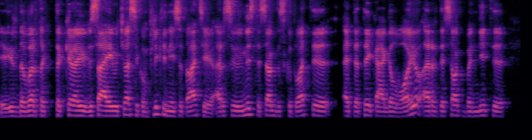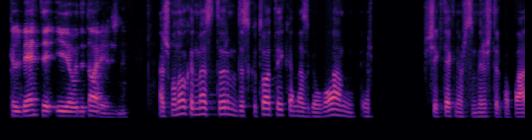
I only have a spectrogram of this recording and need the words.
Ir dabar tokiai visai jaučiuosi konfliktiniai situacijai, ar su jumis tiesiog diskutuoti apie tai, ką galvoju, ar tiesiog bandyti kalbėti į auditoriją, žinai. Aš manau, kad mes turim diskutuoti tai, ką mes galvojam ir šiek tiek neužsimiršti ir papa,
